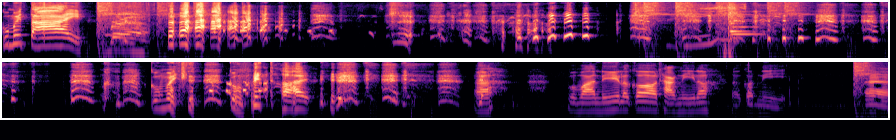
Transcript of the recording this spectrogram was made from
กูไม่ตายกูกูไม่ กูไม่ตาย อะ ประมาณนี้แล้วก็ทางนี้เนาะ แล้วก็นี่ เออ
